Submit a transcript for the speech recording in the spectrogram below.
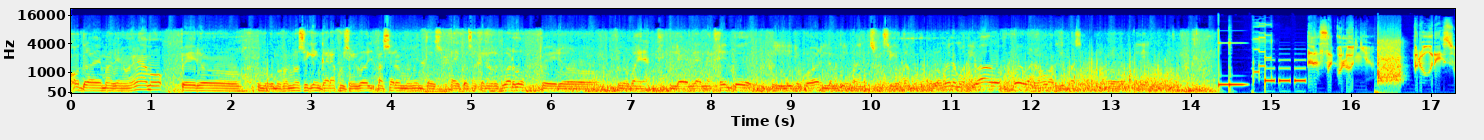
Otra vez más que no ganamos, pero un poco mejor. No sé quién carajo hizo el gol. Pasaron momentos, hay cosas que no recuerdo, pero fuimos para adelante. La, gente y los jugadores lo metieron para adelante. Así que estamos por lo menos motivados. Pero bueno, vamos a ver qué pasa. Plaza Colonia. Progreso.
